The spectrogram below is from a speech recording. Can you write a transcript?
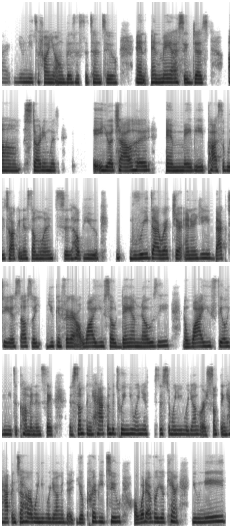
I, you need to find your own business to tend to, and and may I suggest um, starting with your childhood and maybe possibly talking to someone to help you redirect your energy back to yourself so you can figure out why you so damn nosy and why you feel you need to come in and say if something happened between you and your sister when you were younger or something happened to her when you were younger that you're privy to or whatever you're carrying you need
